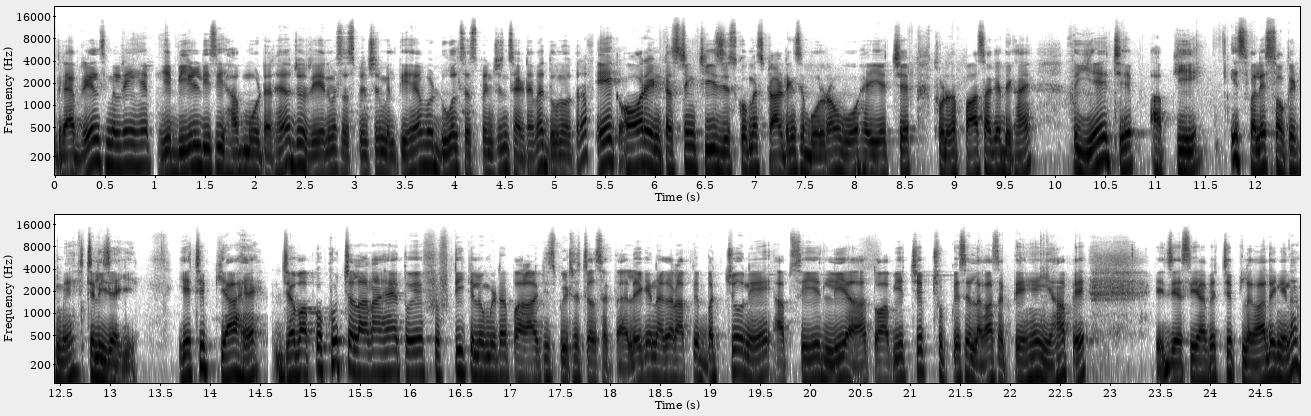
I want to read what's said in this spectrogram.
ग्रैब रेल्स मिल रही हैं। ये बील डीसी हब मोटर है जो रेयर में सस्पेंशन मिलती है, वो डुअल सस्पेंशन सेटअप है दोनों तरफ़। एक और इंटरेस्टिंग चीज़ जिसको मैं स्टार्टिंग से बोल रहा हूँ, वो है ये चिप थोड़ा सा पास आके दिखाएँ। तो ये चिप आपकी इस वाले सॉकेट में चली जाएगी। ये चिप क्या है? जब आपको खुद चलाना है तो ये 50 किलोमीटर पर आर की स्पीड से चल सकता है। लेकिन अगर आपके बच्चों ने आपसे ये लिया तो आप ये चिप छुपके से लगा सकते हैं यहाँ पे। जैसे आप ये चिप लगा देंगे ना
